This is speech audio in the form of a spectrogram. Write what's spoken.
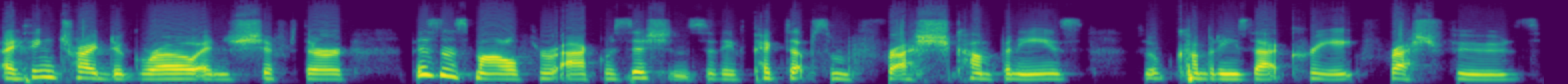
i think tried to grow and shift their business model through acquisition. So they've picked up some fresh companies so companies that create fresh foods.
